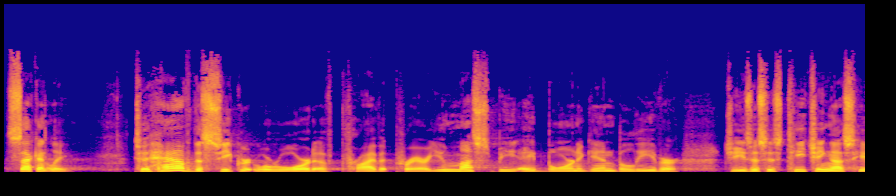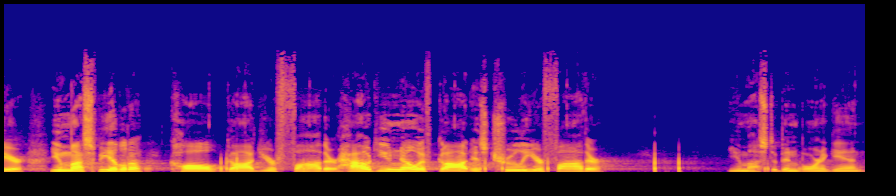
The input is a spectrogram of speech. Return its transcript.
Secondly, to have the secret reward of private prayer, you must be a born again believer. Jesus is teaching us here. You must be able to call God your Father. How do you know if God is truly your Father? You must have been born again.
